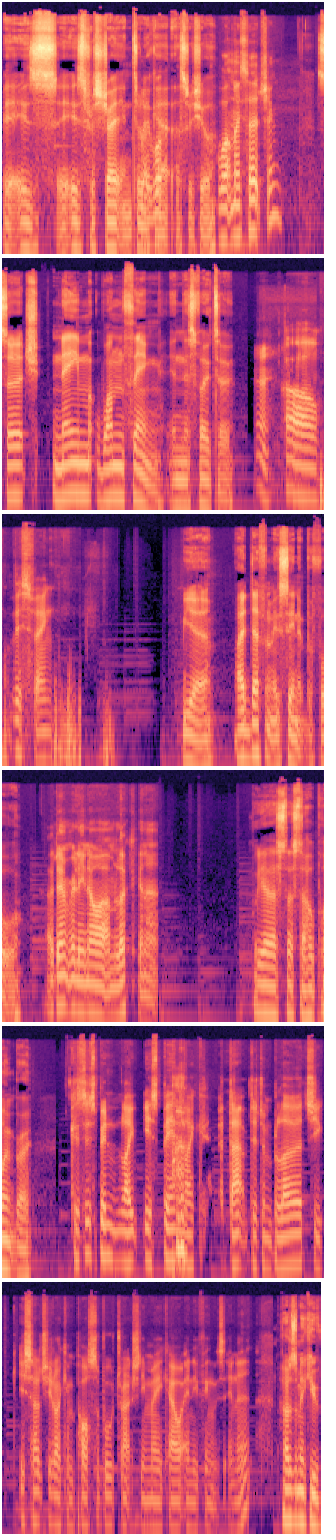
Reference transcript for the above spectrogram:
it is it is frustrating to Wait, look what? at. That's for sure. What am I searching? Search name one thing in this photo. Oh, this thing. Yeah, I'd definitely seen it before. I don't really know what I'm looking at. Well, yeah, that's that's the whole point, bro. Because it's been like it's been like adapted and blurred, so you, it's actually like impossible to actually make out anything that's in it. How does it make you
